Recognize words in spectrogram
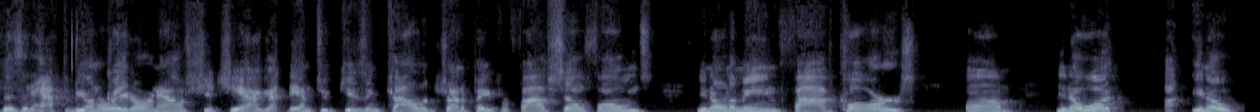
Does it have to be on a radar now? Shit, yeah. I got damn two kids in college trying to pay for five cell phones. You know what I mean? Five cars. Um, you know what? You know,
